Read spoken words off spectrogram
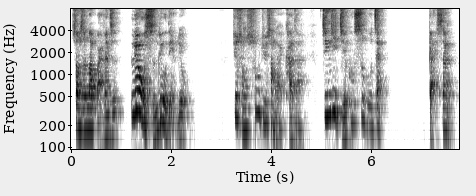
上升到百分之六十六点六。就从数据上来看呢，经济结构似乎在改善，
